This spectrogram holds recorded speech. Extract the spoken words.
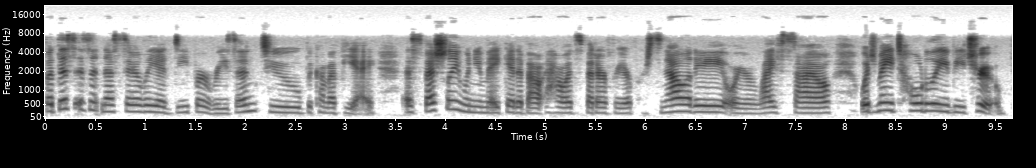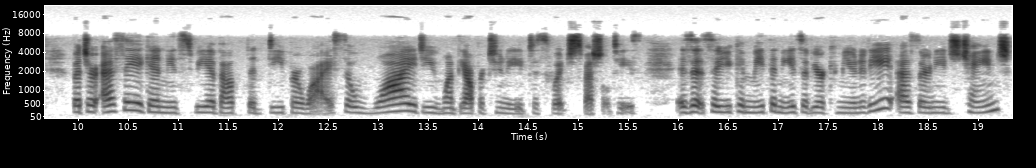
But this isn't necessarily a deeper reason to become a PA, especially when you make it about how it's better for your personality or your lifestyle, which may totally be true. But your essay again needs to be about the deeper why. So, why do you want the opportunity to switch specialties? Is it so you can meet the needs of your community as their needs change,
